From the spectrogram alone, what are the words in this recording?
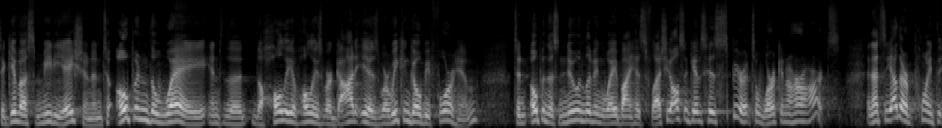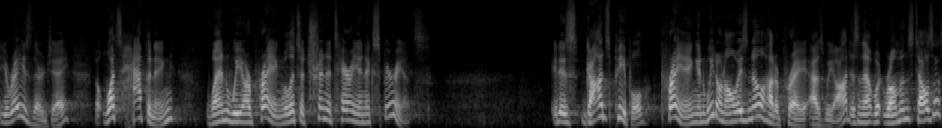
to give us mediation and to open the way into the, the Holy of Holies where God is, where we can go before him, to open this new and living way by his flesh. He also gives his spirit to work in our hearts. And that's the other point that you raised there, Jay. But what's happening when we are praying? Well, it's a Trinitarian experience. It is God's people praying, and we don't always know how to pray as we ought. Isn't that what Romans tells us?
